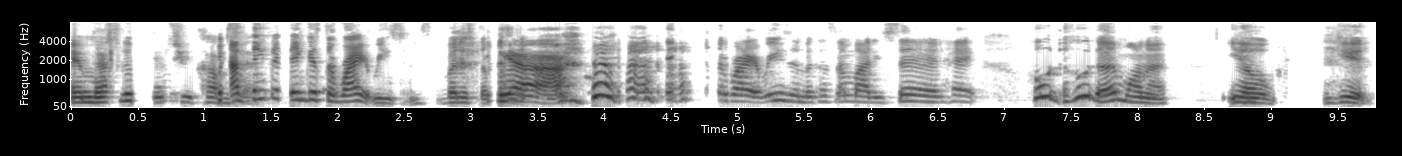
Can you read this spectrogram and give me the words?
and most of the things you come I think they think it's the right reasons, but it's the yeah the right reason because somebody said, "Hey, who who doesn't want to, you know, get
